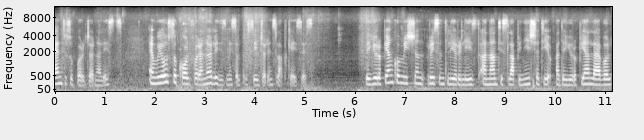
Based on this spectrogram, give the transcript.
and to support journalists, and we also call for an early dismissal procedure in SLAPP cases. The European Commission recently released an anti-SLAPP initiative at the European level,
